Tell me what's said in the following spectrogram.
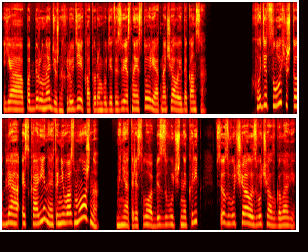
Я подберу надежных людей, которым будет известна история от начала и до конца. Ходят слухи, что для Эскарина это невозможно. Меня трясло, а беззвучный крик все звучал и звучал в голове.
